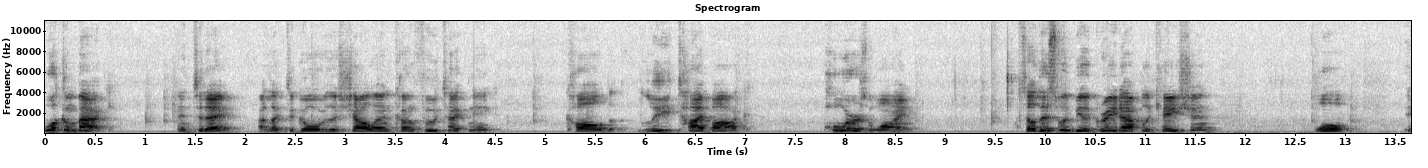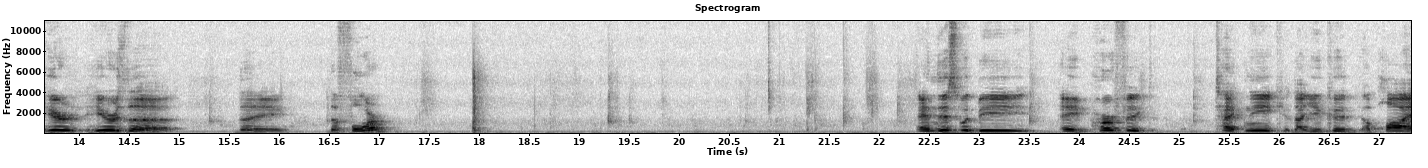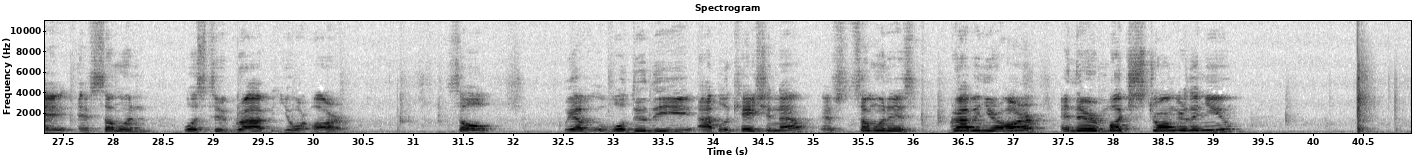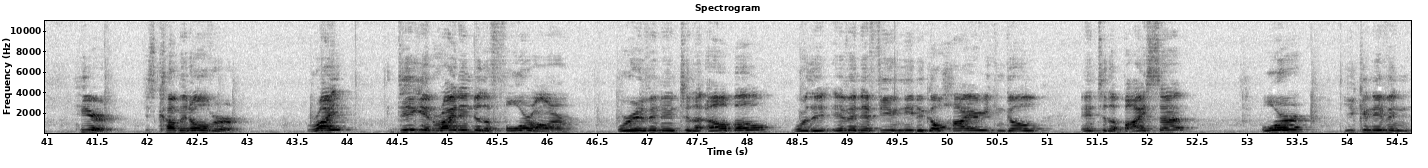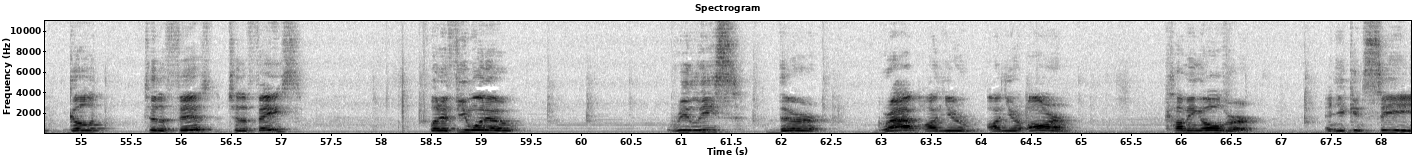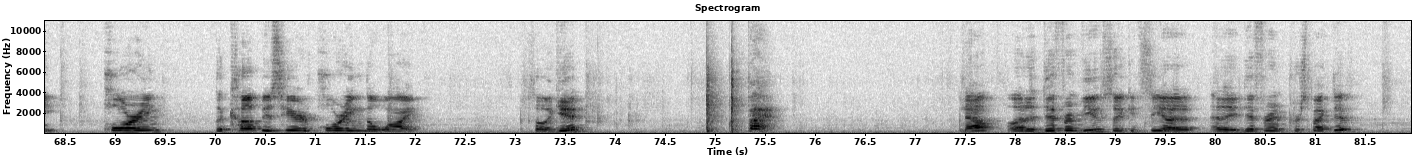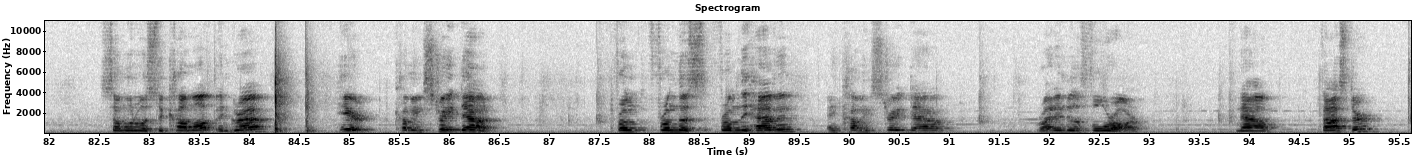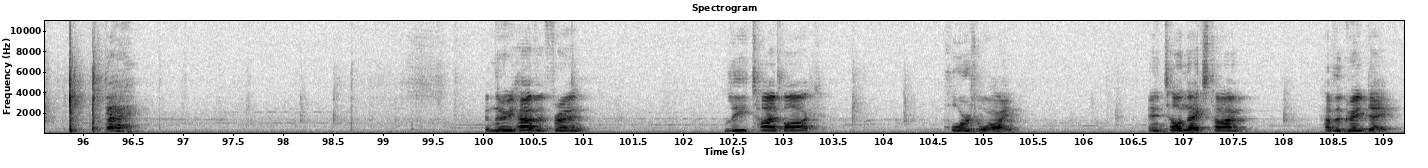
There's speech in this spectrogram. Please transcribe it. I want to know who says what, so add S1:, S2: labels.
S1: Welcome back. And today I'd like to go over the Shaolin Kung Fu technique called Li Tai Bak pours wine. So this would be a great application. Well, here here's the the the form. And this would be a perfect technique that you could apply if someone was to grab your arm. So we have we'll do the application now. If someone is grabbing your arm and they're much stronger than you, here, just coming over, right, digging right into the forearm, or even into the elbow, or the, even if you need to go higher, you can go into the bicep, or you can even go to the fist, to the face. But if you want to release their grab on your on your arm coming over and you can see pouring the cup is here pouring the wine. So again now at a different view so you can see uh, at a different perspective. Someone was to come up and grab. Here coming straight down from from the from the heaven and coming straight down right into the forearm. Now, faster. Bang! And there you have it, friend. Li Tai Bak pours wine. Until next time, have a great day.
